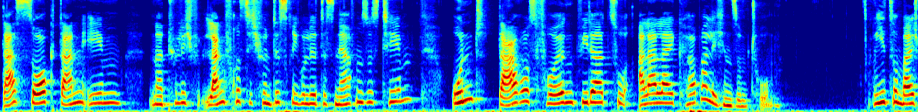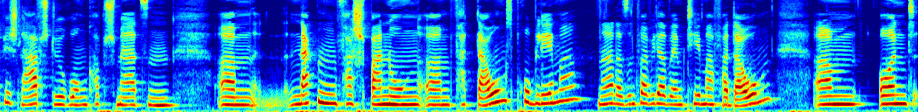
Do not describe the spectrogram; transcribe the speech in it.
das sorgt dann eben natürlich langfristig für ein dysreguliertes Nervensystem und daraus folgend wieder zu allerlei körperlichen Symptomen. Wie zum Beispiel Schlafstörungen, Kopfschmerzen, ähm, Nackenverspannung, ähm, Verdauungsprobleme. Na, da sind wir wieder beim Thema Verdauung. Ähm, und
